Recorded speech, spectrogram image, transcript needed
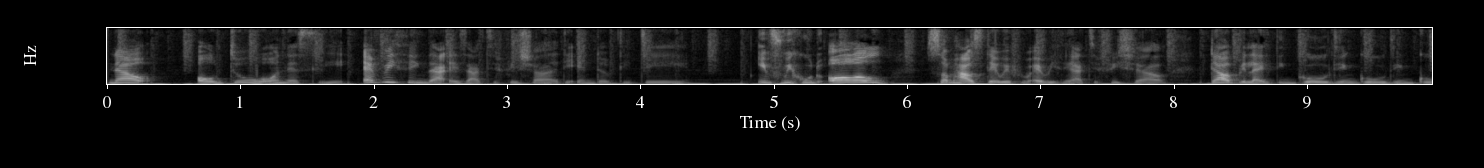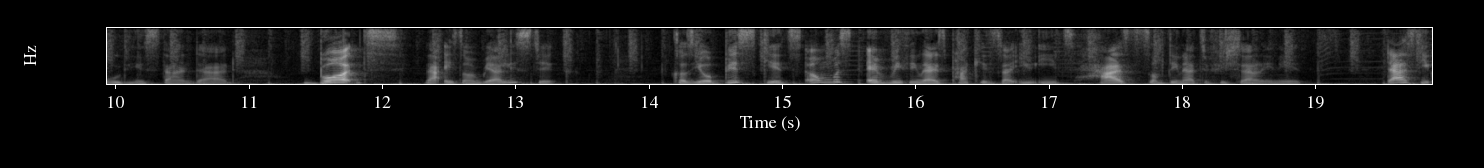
Now, although honestly, everything that is artificial at the end of the day, if we could all somehow stay away from everything artificial, that would be like the golden, golden, golden standard. But that is unrealistic because your biscuits, almost everything that is packaged that you eat has something artificial in it. That's the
